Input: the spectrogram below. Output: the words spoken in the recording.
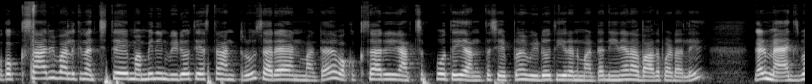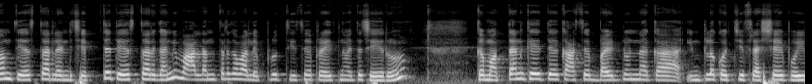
ఒక్కొక్కసారి వాళ్ళకి నచ్చితే మమ్మీ నేను వీడియో తీస్తా అంటారు సరే అనమాట ఒక్కొక్కసారి నచ్చకపోతే ఎంత చెప్పినా వీడియో తీరనమాట నేనే నా బాధపడాలి. కానీ మ్యాక్సిమం తీస్తారులేండి చెప్తే తీస్తారు కానీ వాళ్ళంతగా వాళ్ళు ఎప్పుడు తీసే ప్రయత్నం అయితే చేయరు. ఇంకా మొత్తానికైతే కాసేపు బయట ఉన్నాక ఇంట్లోకి వచ్చి ఫ్రెష్ అయిపోయి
